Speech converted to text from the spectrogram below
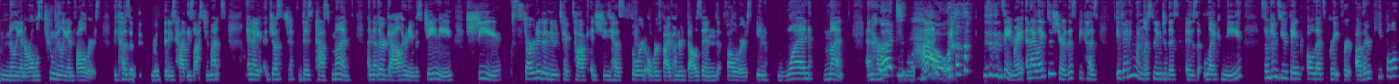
million or almost 2 million followers because of the growth that he's had these last two months. And I just this past month, another gal, her name is Jamie, she started a new TikTok and she has soared over 500,000 followers in one month. And her what? How? this is insane, right? And I like to share this because if anyone listening to this is like me, sometimes you think, oh, that's great for other people,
